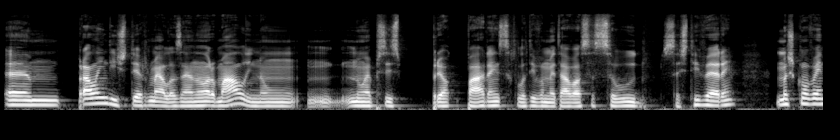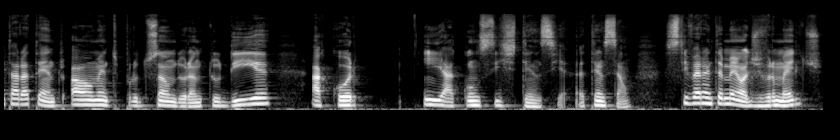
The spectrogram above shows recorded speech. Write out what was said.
Um, para além disto, ter remelas é normal e não, não é preciso preocuparem-se relativamente à vossa saúde, se as tiverem, mas convém estar atento ao aumento de produção durante o dia, à cor e à consistência. Atenção, se tiverem também olhos vermelhos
